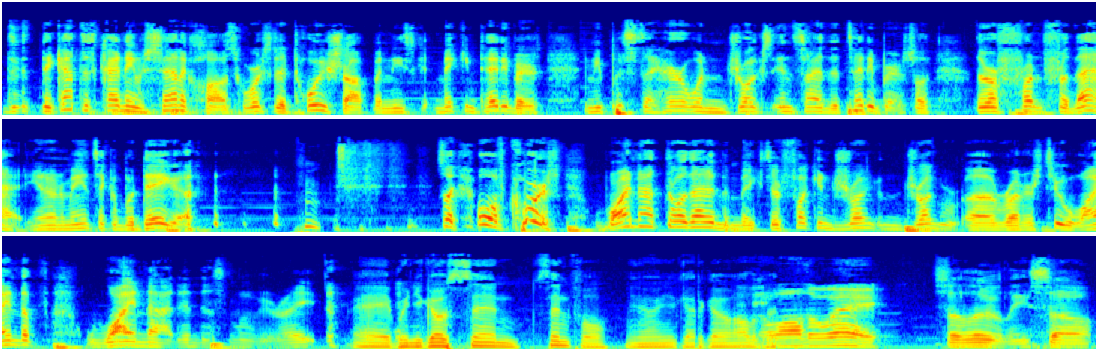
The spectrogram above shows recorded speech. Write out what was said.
they got this guy named Santa Claus who works at a toy shop and he's making teddy bears and he puts the heroin and drugs inside the teddy bear. So they're a front for that. You know what I mean? It's like a bodega. it's like, oh, of course. Why not throw that in the mix? They're fucking drunk drunk uh, runners too. Why the why not in this movie, right? Hey, when you go sin sinful, you know you got to go all of go all the way. Absolutely. So,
